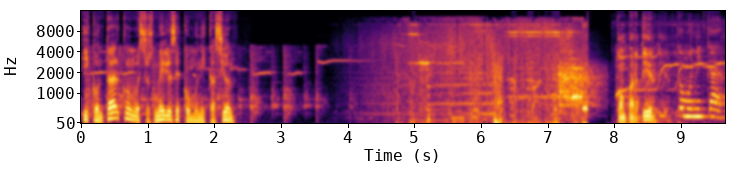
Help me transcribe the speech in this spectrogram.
y contar con nuestros medios de comunicación. Compartir. Comunicar.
